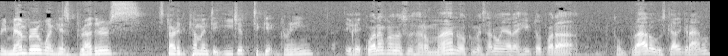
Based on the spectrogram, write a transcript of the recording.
remember when his brothers started coming to Egypt to get grain? Y recuerdan cuando sus hermanos comenzaron a ir a Egipto para comprar o buscar granos.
